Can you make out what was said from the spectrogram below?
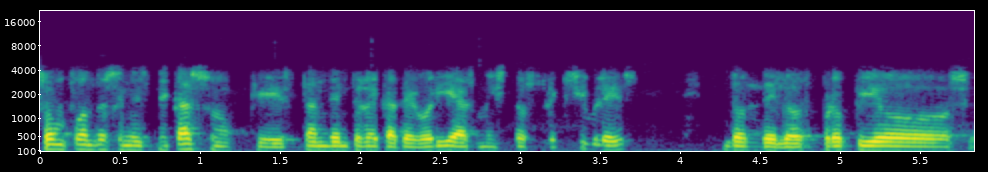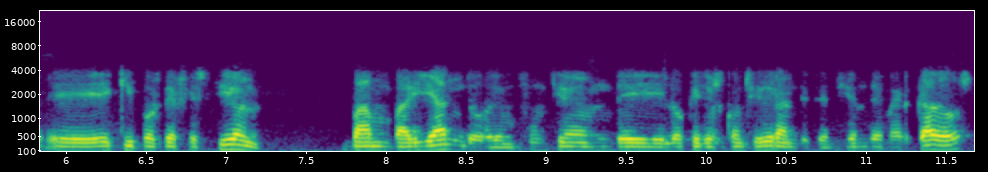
Son fondos en este caso que están dentro de categorías mixtos flexibles, donde los propios eh, equipos de gestión van variando en función de lo que ellos consideran detención de mercados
